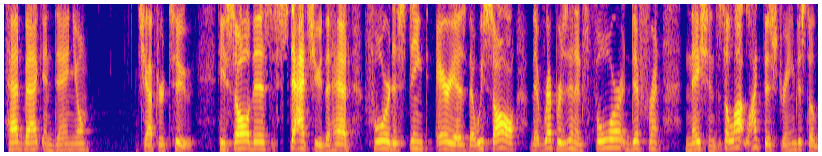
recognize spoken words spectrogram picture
had back in Daniel chapter 2 he saw this statue that had four distinct areas that we saw that represented four different nations. It's a lot like this dream, just a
